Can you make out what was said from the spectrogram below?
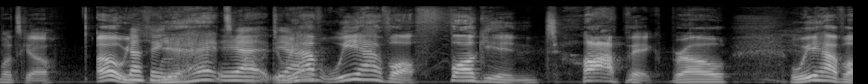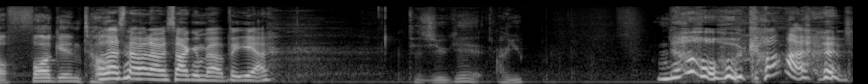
Let's go. Oh, Nothing yet? yet, Oh, dude, We yeah. have we have a fucking topic, bro. We have a fucking topic. Well, that's not what I was talking about, but yeah. Did you get? Are you No, God,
